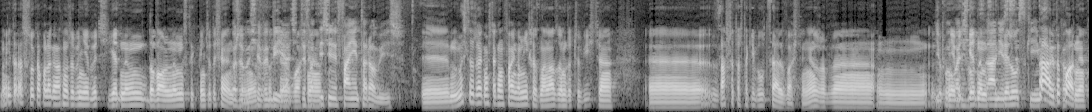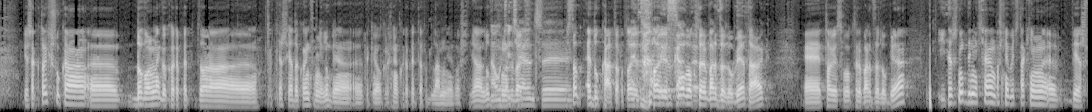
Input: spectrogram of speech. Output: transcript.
No i teraz sztuka polega na tym, żeby nie być jednym dowolnym z tych 5 tysięcy. Tylko żeby nie? się wybijać. Ty właśnie- faktycznie fajnie to robisz. Yy, Myślę, że jakąś taką fajną niszę znalazłem rzeczywiście. Yy, Zawsze też taki był cel właśnie, nie? żeby, mm, żeby nie być jednym z z wielu... wszystkim, Tak, tylko- dokładnie. Wiesz, jak ktoś szuka e, dowolnego korepetytora, też ja do końca nie lubię takiego określenia korepetytor dla mnie. Właśnie. Ja lubię Nauczyciel nazywać, czy... Edukator, to jest, to jest Edukator. Słowo, które bardzo lubię, tak? E, To jest słowo, które bardzo lubię. I też nigdy nie chciałem właśnie być takim, e, wiesz,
